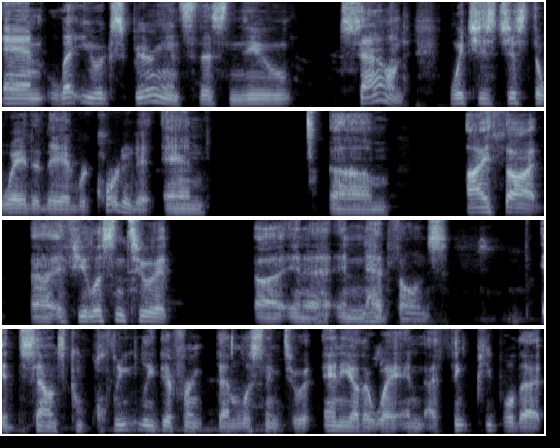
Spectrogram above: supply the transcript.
And let you experience this new sound, which is just the way that they had recorded it. And um, I thought uh, if you listen to it uh, in a, in headphones, it sounds completely different than listening to it any other way. And I think people that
